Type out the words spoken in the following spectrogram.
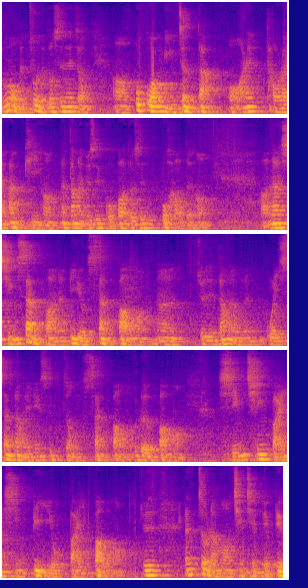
如果我们做的都是那种哦不光明正大。哦，那投来暗去哈，那当然就是果报都是不好的哈。好，那行善法呢，必有善报哦。那就是当然我们为善，当然一定是这种善报、不乐报哦。行清白行，必有白报哦。就是那做人哦，清清白白，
